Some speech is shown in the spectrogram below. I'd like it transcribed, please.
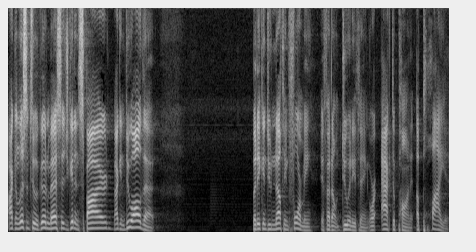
I can listen to a good message, get inspired, I can do all that. But it can do nothing for me if I don't do anything or act upon it, apply it.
